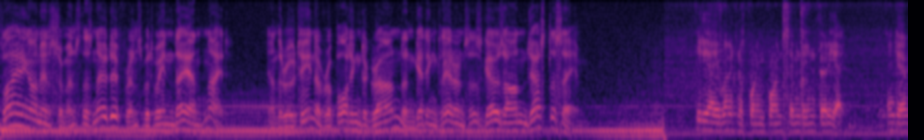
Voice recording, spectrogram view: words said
Flying on instruments, there's no difference between day and night, and the routine of reporting to ground and getting clearances goes on just the same. ETA Wellington reporting point, 1738. Thank you.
